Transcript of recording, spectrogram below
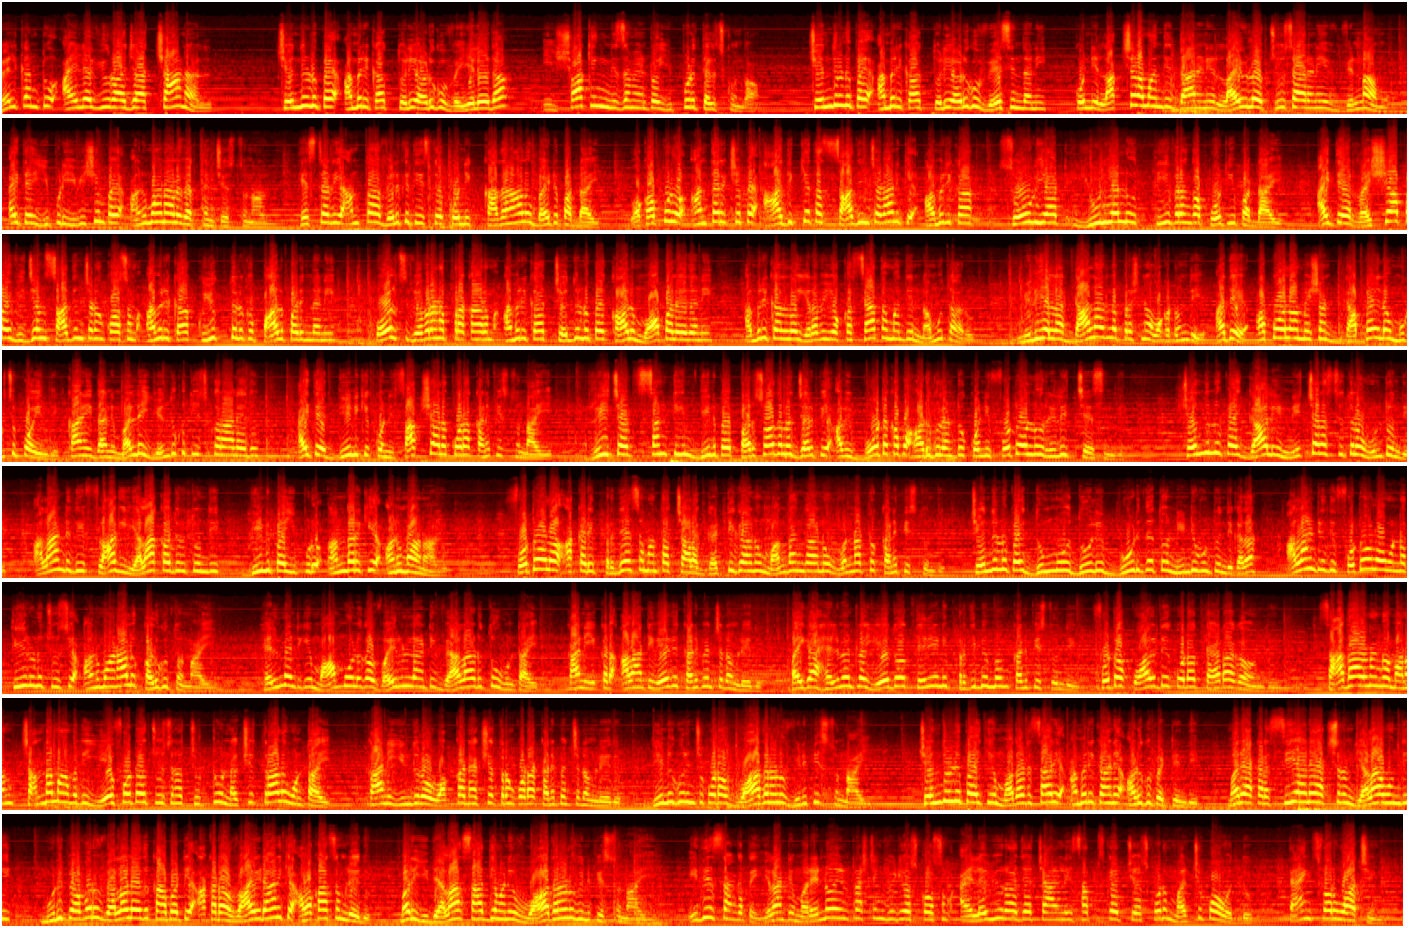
Welcome to I love you Raja channel. చంద్రునిపై America తొలి అడుగు వేయలేదా? ఈ షాకింగ్ నిజమేంటో ఇప్పుడు తెలుసుకుందాం. చంద్రునిపై అమెరికా తొలి అడుగు వేసిందని కొన్ని లక్షల మంది దానిని లైవ్లో చూశారని విన్నాము. అయితే ఇప్పుడు ఈ విషయంపై అనుమానాలు వ్యక్తం చేస్తున్నారు హిస్టరీ అంతా వెలికి తీస్తే కొన్ని కథనాలు బయటపడ్డాయి. ఒకప్పుడు అంతరిక్షపై ఆధిక్యత సాధించడానికి అమెరికా సోవియట్ యూనియన్లు తీవ్రంగా పోటీ పడ్డాయి. అయితే రష్యాపై విజయం సాధించడం కోసం అమెరికా కుయుక్తులకు పాల్పడిందని పోల్స్ వివరణ ప్రకారం అమెరికా చంద్రునిపై కాలు మోపలేదని అమెరికన్లో ఇరవై ఒక్క శాతం మంది నమ్ముతారు. మిలియన్ల డాలర్ల ప్రశ్న ఒకటి ఉంది అదే అపోలో మిషన్ డెబ్బైలో ముగిసిపోయింది. కానీ దాన్ని మళ్ళీ ఎందుకు తీసుకురాలేదు? అయితే దీనికి కొన్ని సాక్ష్యాలు కూడా కనిపిస్తున్నాయి. రీచర్డ్ సన్ టీం దీనిపై పరిశోధనలు జరిపి అవి బూటకపు అడుగులంటూ కొన్ని ఫోటోలను రిలీజ్ చేసింది. చంద్రునిపై గాలి నిశ్చల స్థితిలో ఉంటుంది. అలాంటిది ఫ్లాగ్ ఎలా కదులుతుంది? దీనిపై ఇప్పుడు అందరికీ అనుమానాలు. ఫోటోలో అక్కడి ప్రదేశమంతా చాలా గట్టిగాను మందంగాను ఉన్నట్టు కనిపిస్తుంది. చంద్రునిపై దుమ్ము ధూళి బూడిదతో నిండి ఉంటుంది కదా? అలాంటిది ఫోటోలో ఉన్న తీరును చూసి అనుమానాలు కలుగుతున్నాయి. హెల్మెట్కి మామూలుగా వైరులు లాంటివి వేలాడుతూ ఉంటాయి. కానీ ఇక్కడ అలాంటివేవి కనిపించడం లేదు. పైగా హెల్మెట్లో ఏదో తెలియని ప్రతిబింబం కనిపిస్తుంది. ఫోటో క్వాలిటీ కూడా తేడాగా ఉంది. సాధారణంగా మనం చందమామది ఏ ఫోటో చూసినా చుట్టూ నక్షత్రాలు ఉంటాయి. కానీ ఇందులో ఒక్క నక్షత్రం కూడా కనిపించడం లేదు. దీని గురించి కూడా వాదనలు వినిపిస్తున్నాయి. చంద్రుడిపైకి మొదటిసారి అమెరికానే అడుగుపెట్టింది. మరి అక్కడ సి అనే అక్షరం ఎలా ఉంది? మునిపెవరూ వెళ్ళలేదు కాబట్టి అక్కడ రాయడానికి అవకాశం లేదు. మరి ఇది ఎలా సాధ్యమని వాదనలు వినిపిస్తున్నాయి. ఇది సంగతి. ఇలాంటి మరెన్నో ఇంట్రెస్టింగ్ వీడియోస్ కోసం ఐ లవ్ యూ రాజా ఛానల్ని సబ్స్క్రైబ్ చేసుకోవడం మర్చిపోవద్దు. Thanks for watching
